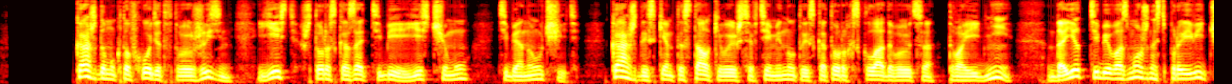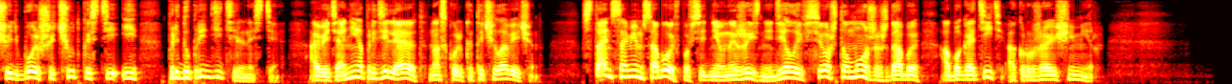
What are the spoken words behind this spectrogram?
Каждому, кто входит в твою жизнь, есть что рассказать тебе и есть чему тебя научить. Каждый, с кем ты сталкиваешься в те минуты, из которых складываются твои дни, дает тебе возможность проявить чуть больше чуткости и предупредительности, а ведь они определяют, насколько ты человечен. Стань самим собой в повседневной жизни, делай все, что можешь, дабы обогатить окружающий мир.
